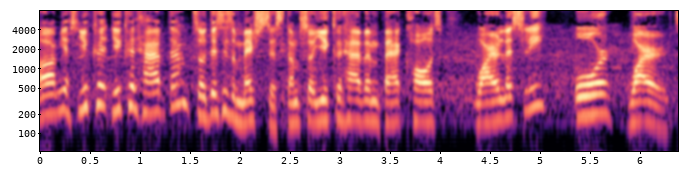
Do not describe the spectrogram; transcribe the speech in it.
Um, yes, you could you could have them. So this is a mesh system, so you could have them backhauled wirelessly or wired.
